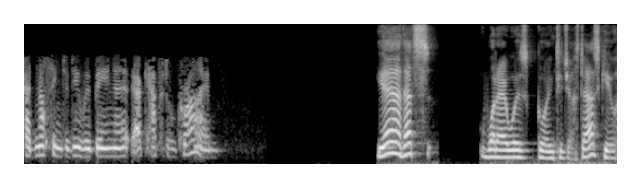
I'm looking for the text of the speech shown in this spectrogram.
had nothing to do with being a, a capital crime. Yeah, that's what I was going to just ask you.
